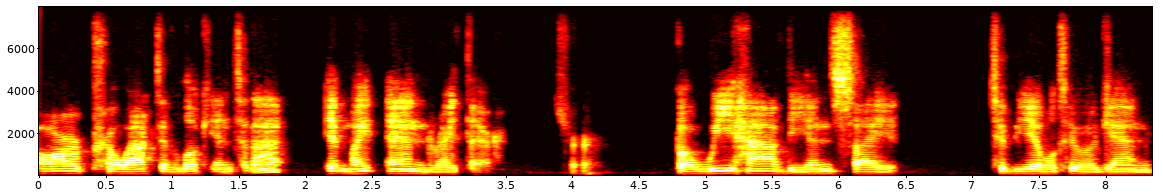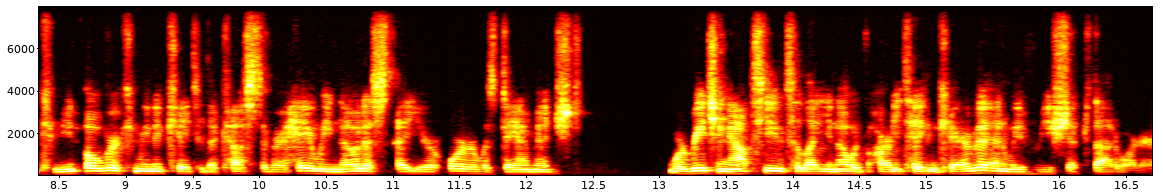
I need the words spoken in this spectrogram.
our proactive look into that, it might end right there. Sure. But we have the insight to be able to again commun- over communicate to the customer hey we noticed that your order was damaged we're reaching out to you to let you know we've already taken care of it and we've reshipped that order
